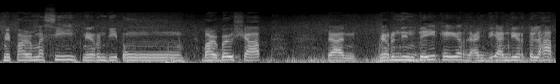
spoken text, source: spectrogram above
may pharmacy meron ditong barber shop. Yan. Meron din daycare andi andi to lahat.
